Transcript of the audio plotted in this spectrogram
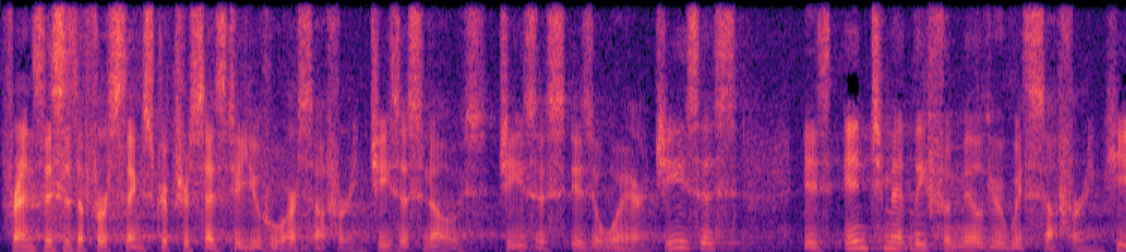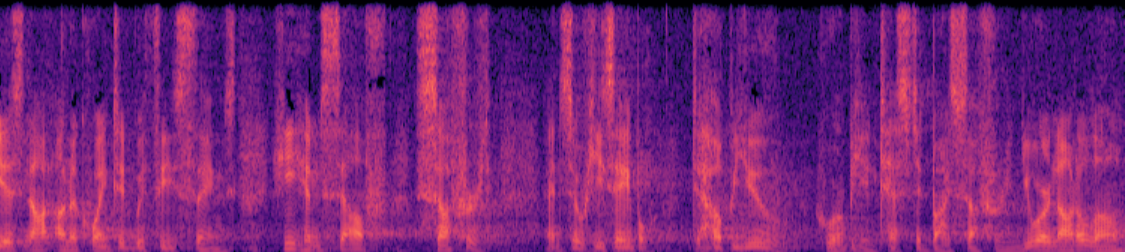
Friends, this is the first thing Scripture says to you who are suffering. Jesus knows, Jesus is aware. Jesus is intimately familiar with suffering. He is not unacquainted with these things. He himself suffered, and so he's able to help you who are being tested by suffering. You are not alone,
